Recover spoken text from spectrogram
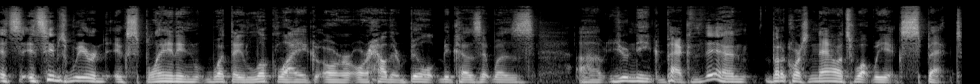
it's it seems weird explaining what they look like or or how they're built because it was uh, unique back then, but of course now it's what we expect.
